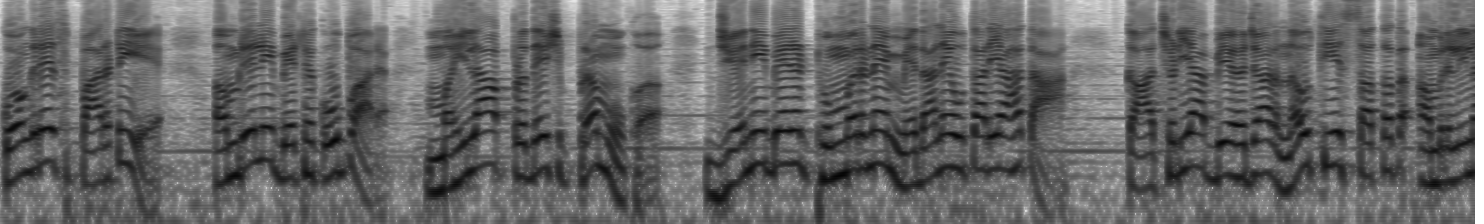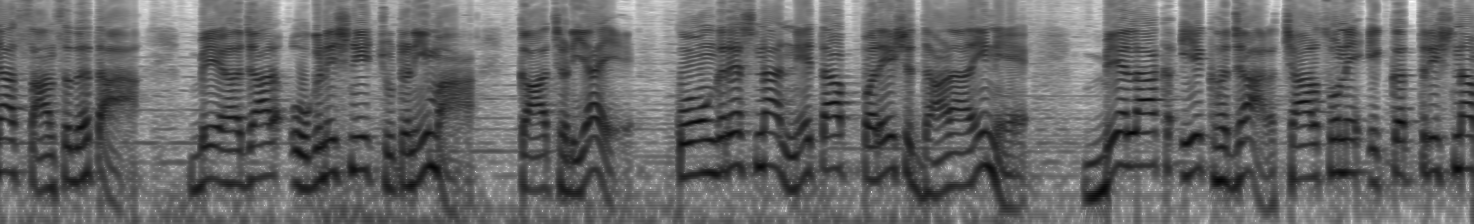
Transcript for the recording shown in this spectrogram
કોંગ્રેસ પાર્ટીએ અમરેલી બેઠક ઉપર મહિલા પ્રદેશ પ્રમુખ જેનીબેન ઠુમ્મરને મેદાને ઉતાર્યા હતા. કાછડિયા બે હજાર નવથી સતત અમરેલીના સાંસદ હતા. બે હજાર ઓગણીસની ચૂંટણીમાં કાછડિયાએ કોંગ્રેસના નેતા પરેશ ધાણાણીને બે લાખ એક હજાર ચારસો ને એકત્રીસના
